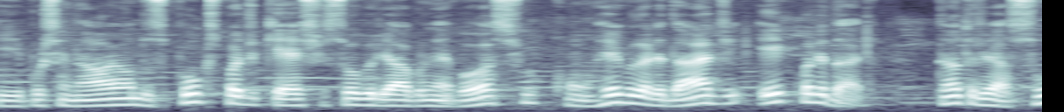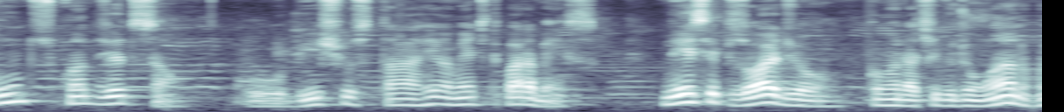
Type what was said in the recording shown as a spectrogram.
que por sinal é um dos poucos podcasts sobre agronegócio com regularidade e qualidade, tanto de assuntos quanto de edição. O bicho está realmente de parabéns. Nesse episódio comemorativo de um ano,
